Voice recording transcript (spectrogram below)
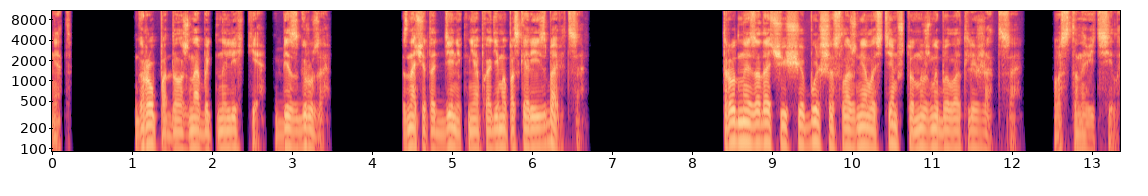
Нет. Группа должна быть налегке, без груза. Значит, от денег необходимо поскорее избавиться. Трудная задача еще больше осложнялась тем, что нужно было отлежаться, восстановить силы.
